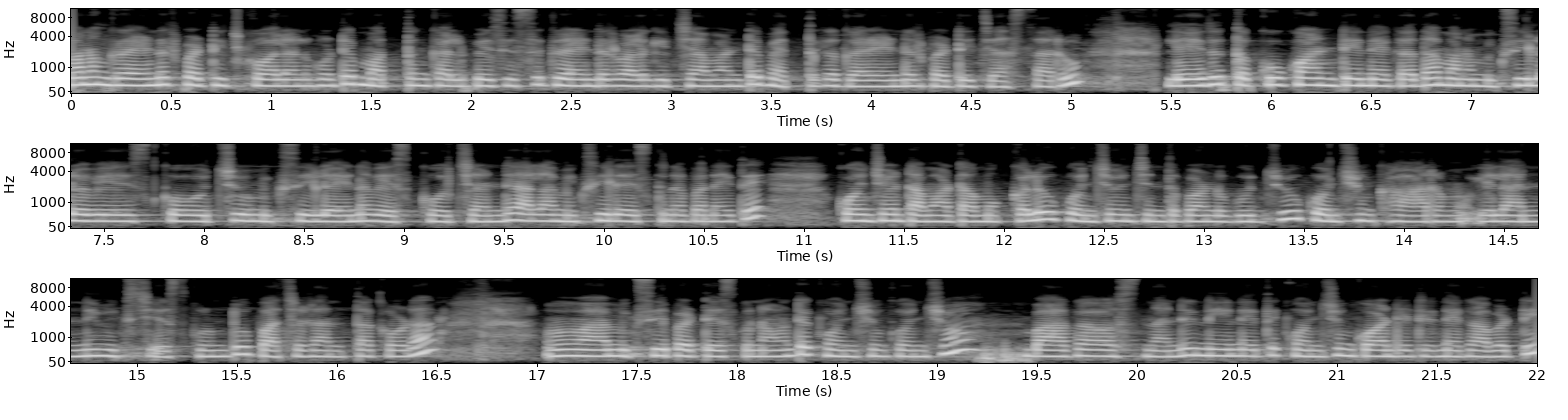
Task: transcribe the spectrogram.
మనం గ్రైండర్ పట్టించుకోవాలనుకుంటే మొత్తం కలిపేసేసి గ్రైండర్ వాళ్ళకి ఇచ్చామంటే మెత్తగా గ్రైండర్ పట్టించేస్తారు. లేదు తక్కువ క్వాంటిటీనే కదా మనం మిక్సీలో వేసుకోవచ్చు మిక్సీలో అయినా వేసుకోవచ్చు అండి అలా మిక్సీలో వేసుకునే పని అయితే కొంచెం టమాటా ముక్కలు కొంచెం చింతపండు గుజ్జు కొంచెం కారం ఇలా అన్నీ మిక్స్ చేసుకుంటూ పచ్చడి అంతా కూడా మిక్సీ పట్టేసుకున్నామంటే కొంచెం కొంచెం బాగా వస్తుందండి. నేనైతే కొంచెం క్వాంటిటీనే కాబట్టి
